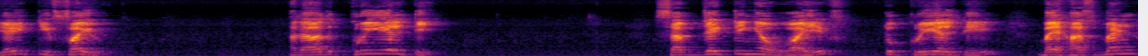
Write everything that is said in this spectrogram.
எயிட்டி ஃபைவ் அதாவது cruelty subjecting a wife to cruelty by husband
